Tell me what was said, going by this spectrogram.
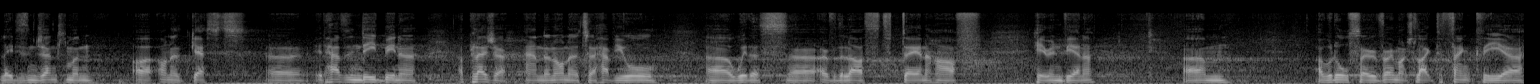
ladies and gentlemen, uh, honored guests, uh, it has indeed been a, a, pleasure and an honor to have you all uh, with us uh, over the last day and a half here in Vienna. Um, I would also very much like to thank the uh,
